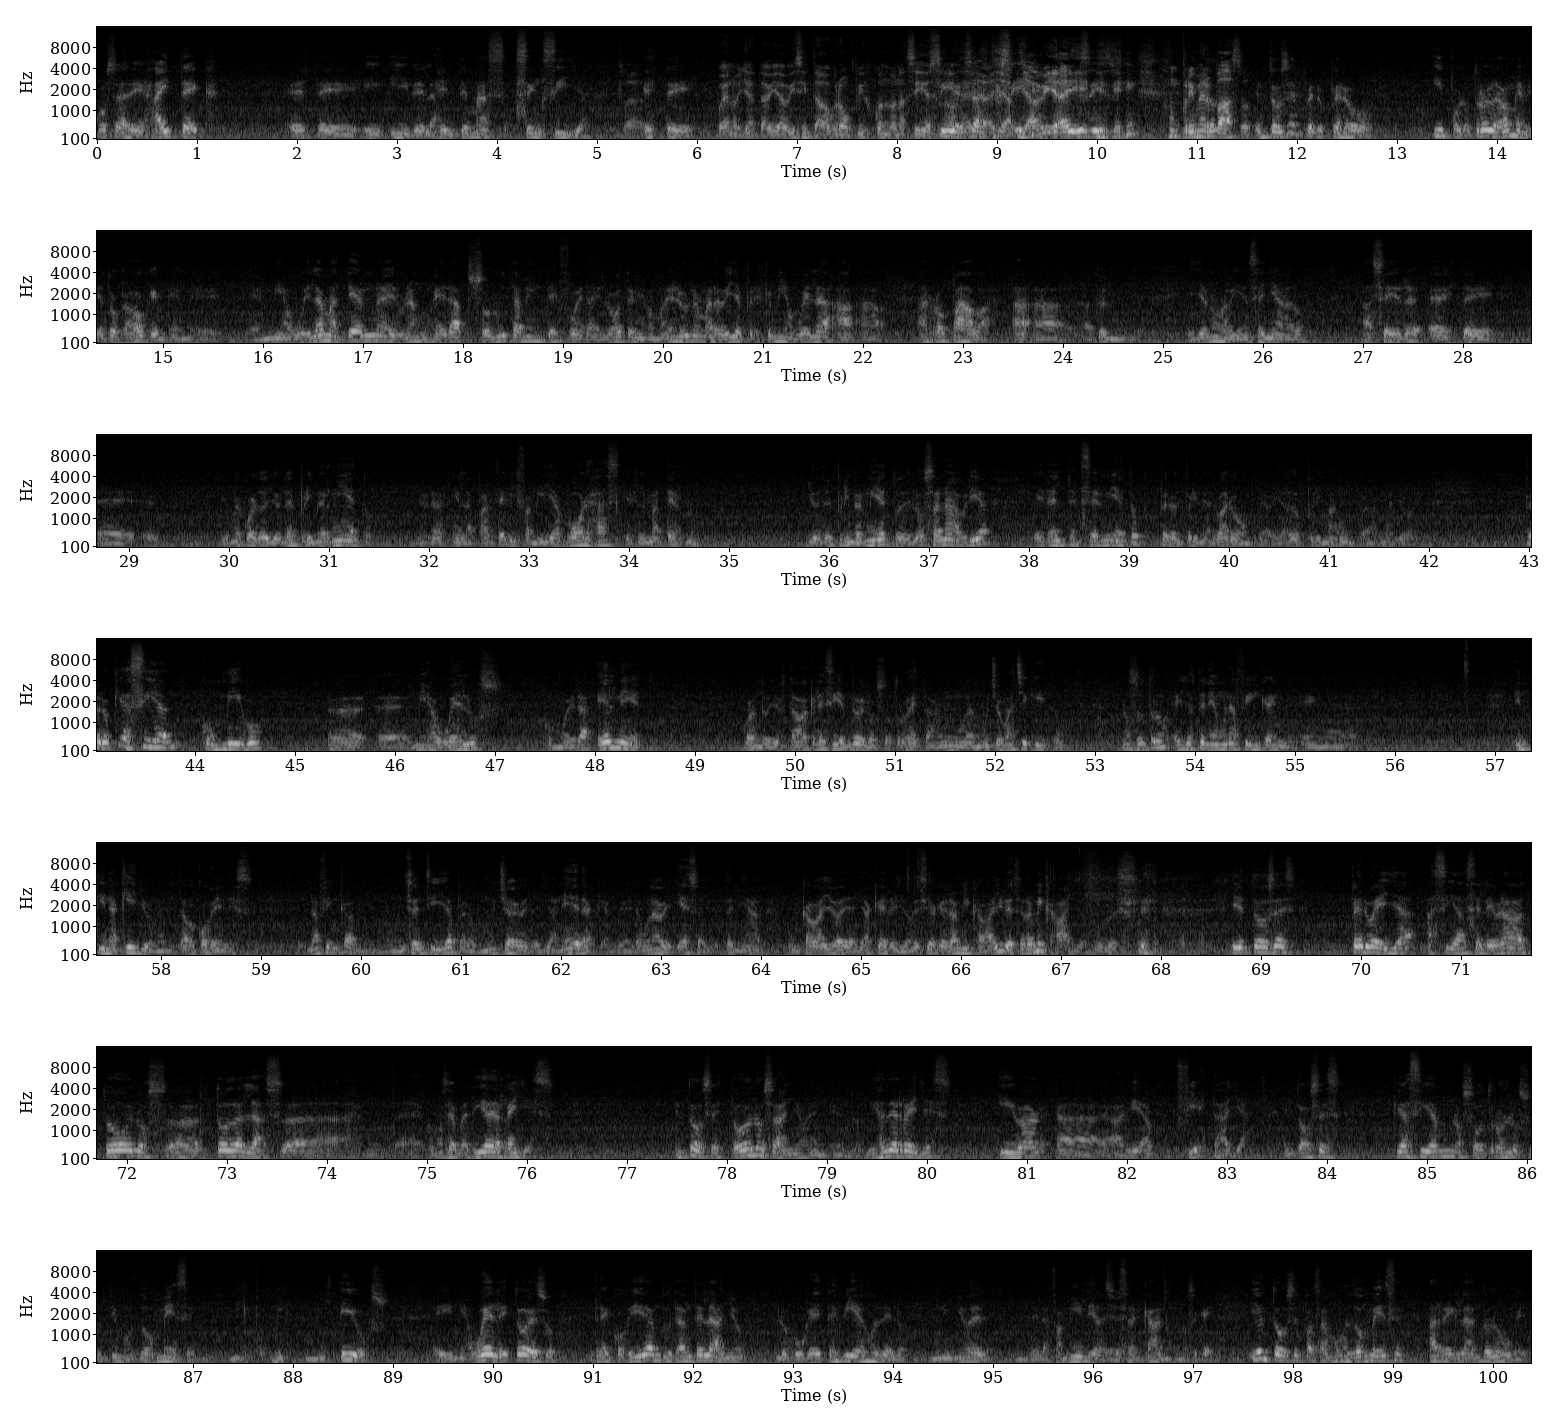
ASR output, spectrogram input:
cosas de high tech este, y, y de la gente más sencilla este, bueno, ya te había visitado Gropius cuando nacías, sí, ya, había ahí un primer paso. Entonces, pero, pero, y por otro lado me había tocado que mi abuela materna era una mujer absolutamente fuera del otro, mi mamá era una maravilla, pero es que mi abuela arropaba a, todo el mundo. Ella nos había enseñado a hacer, este, eh, yo me acuerdo, yo era el primer nieto, yo era en la parte de mi familia Borjas, que es el materno, yo era el primer nieto de los Sanabria, era el tercer nieto, pero el primer varón, porque había dos primas mayores. Pero ¿qué hacían conmigo eh, eh, mis abuelos, como era el nieto? Cuando yo estaba creciendo y los otros estaban mucho más chiquitos, nosotros, ellos tenían una finca en, en, eh, en Tinaquillo, en el estado de Cojedes, una finca muy sencilla, pero muy chévere, llanera, que era una belleza. Yo tenía un caballo de allá que yo decía que era mi caballo y ese era mi caballo. y entonces, pero ella hacía, celebraba todos los, ah, todas las, uh, ¿cómo se llama? Día de Reyes. Entonces, todos los años, en, los días de Reyes, iban, a, había fiestas allá. Entonces, ¿qué hacíamos nosotros los últimos dos meses? mis tíos, y mi abuela y todo eso, recogían durante el año los juguetes viejos de los niños de, la familia, de los cercanos, no sé qué. Y entonces pasamos dos meses arreglando los juguetes,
